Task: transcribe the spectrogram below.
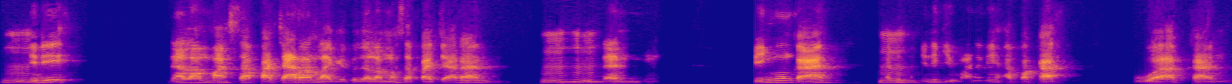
Mm-mm. Jadi dalam masa pacaran lah gitu, dalam masa pacaran Mm-mm. dan bingung kan, aduh Mm-mm. ini gimana nih? Apakah gue akan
